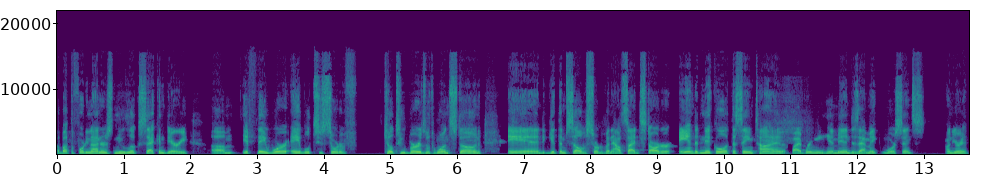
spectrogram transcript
about the 49ers' new look secondary? Um, if they were able to sort of kill two birds with one stone and get themselves sort of an outside starter and a nickel at the same time by bringing him in. Does that make more sense on your end?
